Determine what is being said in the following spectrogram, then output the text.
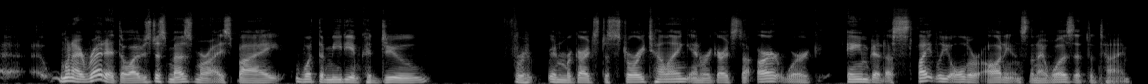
uh, when I read it, though, I was just mesmerized by what the medium could do for in regards to storytelling and regards to artwork aimed at a slightly older audience than I was at the time.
